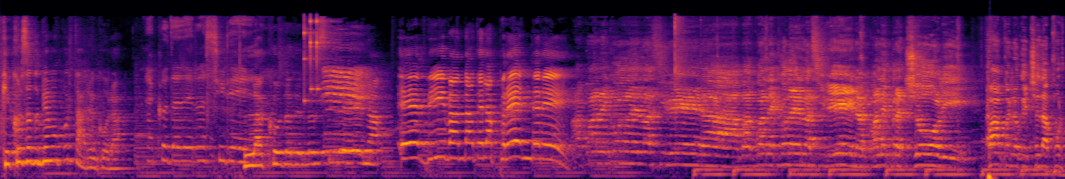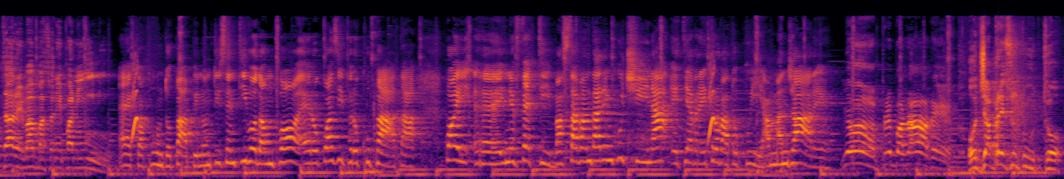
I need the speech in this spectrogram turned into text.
Che cosa dobbiamo portare ancora? La coda della sirena. La coda della sirena. Evviva, andatela a prendere! Ma quale coda della sirena? Ma quale coda della sirena? Quale braccioli? Qua quello che c'è da portare, mamma, sono i panini. Ecco appunto papi, non ti sentivo da un po', ero quasi preoccupata. Poi eh, in effetti bastava andare in cucina e ti avrei trovato qui a mangiare. No, preparare! Ho già preso tutto.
